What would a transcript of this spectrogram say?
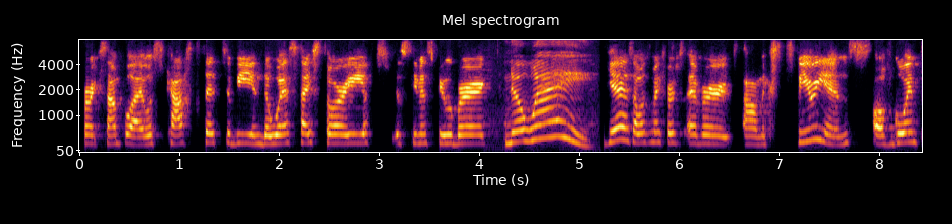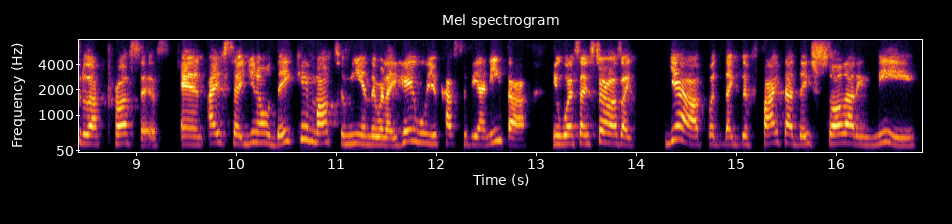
for example, I was casted to be in the West Side Story of Steven Spielberg. No way. Yes, that was my first ever um, experience of going through that process. And I said, you know, they came out to me and they were like, hey, will you cast to be Anita in West Side Story? I was like, yeah, but like the fact that they saw that in me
